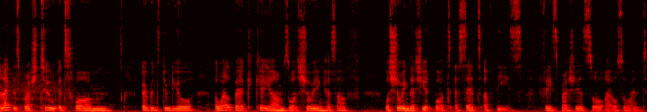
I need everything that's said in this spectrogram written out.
I like this brush too. It's from Urban Studio. A while back, Kay Yams was showing herself, was showing that she had bought a set of these face brushes. So I also went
